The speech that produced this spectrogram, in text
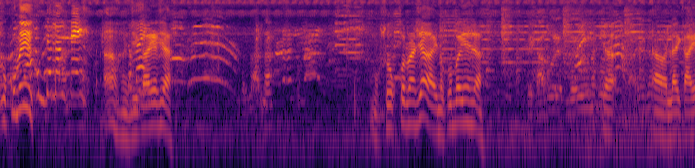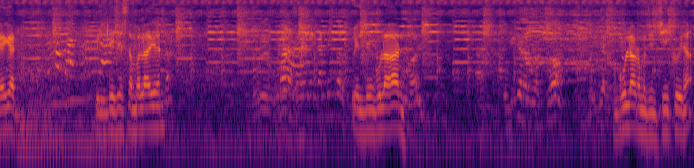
Kung damante. Ah, hindi kaya siya. Muksukol na siya. Inukubay niya siya. Ya. Ah, lay kaya yan. Pildi siya sa tambalayan. Building kulahan. Magulang naman si Sikoy na.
